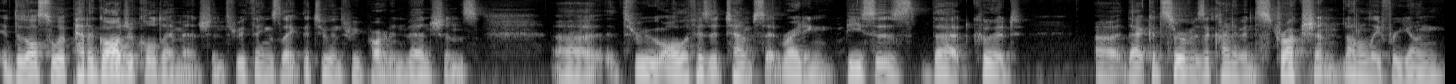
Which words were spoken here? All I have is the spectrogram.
there's also a pedagogical dimension through things like the two and three part inventions, through all of his attempts at writing pieces that could that could serve as a kind of instruction, not only for young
